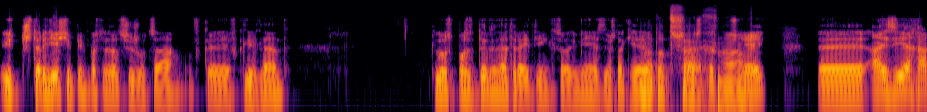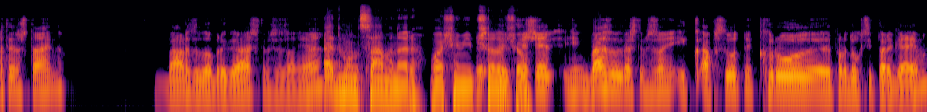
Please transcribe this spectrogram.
i 45% za 3 rzuca w, w Cleveland plus pozytywny net rating, co nie jest już takie no to trzech, no. Yy, Isaiah Hartenstein bardzo dobry gracz w tym sezonie. Edmund Sumner właśnie mi przeleciał. W sensie, bardzo dobry gracz w tym sezonie i absolutny król y, produkcji per game.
